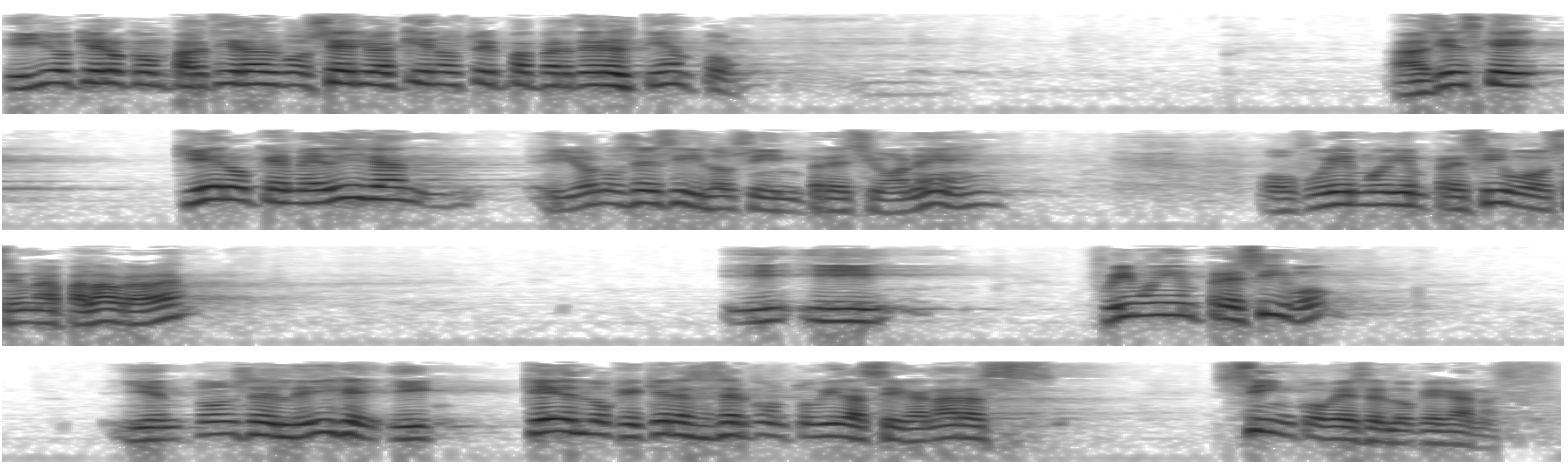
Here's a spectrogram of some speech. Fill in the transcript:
Y yo quiero compartir algo serio aquí, no estoy para perder el tiempo. Así es que quiero que me digan, y yo no sé si los impresioné, o fui muy impresivo, sé una palabra, ¿verdad? Y, fui muy impresivo y entonces le dije, ¿y qué es lo que quieres hacer con tu vida si ganaras cinco veces lo que ganas?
